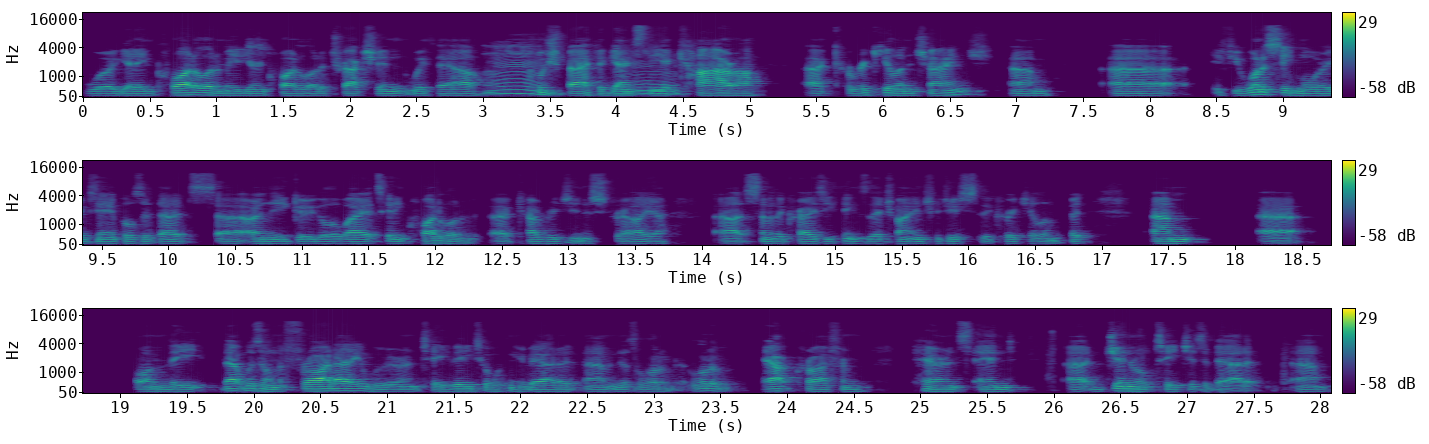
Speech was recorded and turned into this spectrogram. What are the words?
were getting quite a lot of media and quite a lot of traction with our mm. pushback against mm. the ACARA uh, curriculum change. Um, uh, if you want to see more examples of that, it's uh, only a Google away. It's getting quite a lot of uh, coverage in Australia. Uh, some of the crazy things they're trying to introduce to the curriculum, but um, on the that was on the Friday. We were on TV talking about it. Um, there's a lot of a lot of outcry from parents and general teachers about it. Um,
